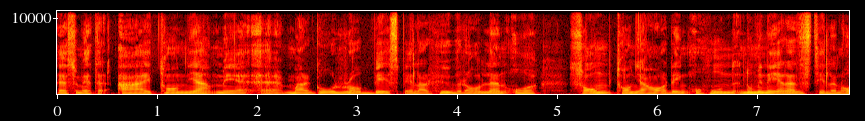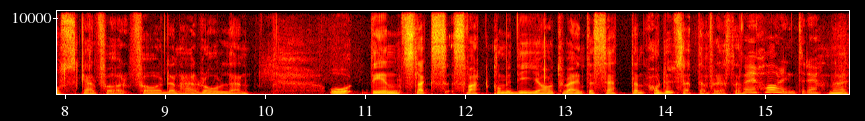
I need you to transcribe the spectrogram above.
eh, som heter I, Tonya med eh, Margot Robbie spelar huvudrollen och som Tonya Harding och hon nominerades till en Oscar för, för den här rollen. Och Det är en slags svart komedi. Jag har tyvärr inte sett den. Har du sett den förresten? Jag har inte det. Nej,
